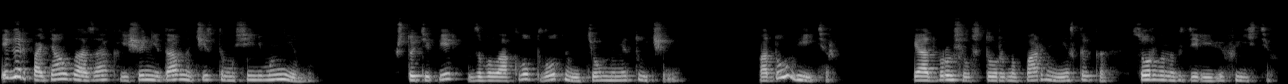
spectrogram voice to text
Игорь поднял глаза к еще недавно чистому синему небу, что теперь заволокло плотными темными тучами. Подул ветер и отбросил в сторону парня несколько сорванных с деревьев листьев.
